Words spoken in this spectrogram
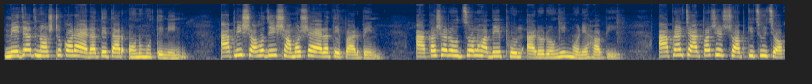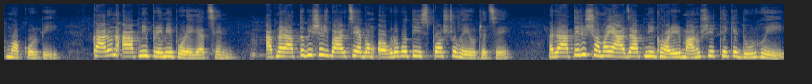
মেজাজ নষ্ট করা এড়াতে তার অনুমতি নিন। আপনি সহজেই সমস্যা এড়াতে পারবেন। আকাশ আরও উজ্জ্বল হবে, ফুল আরও রঙিন মনে হবে। আপনার চারপাশের সব কিছুই চকমক করবে। কারণ আপনি প্রেমে পড়ে গেছেন। আপনার আত্মবিশ্বাস বাড়ছে এবং অগ্রগতি স্পষ্ট হয়ে উঠেছে। রাতের সময় আজ আপনি ঘরের মানুষের থেকে দূর হয়ে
